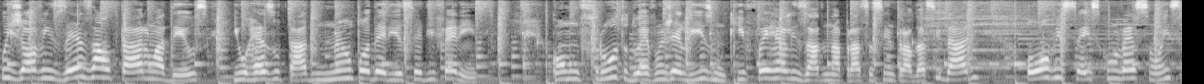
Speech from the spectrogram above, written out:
os jovens exaltaram a Deus e o resultado não poderia ser diferente. Como fruto do evangelismo que foi realizado na praça central da cidade, houve seis conversões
